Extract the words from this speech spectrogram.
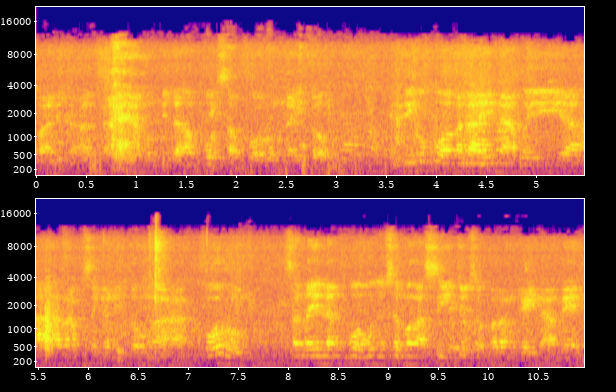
nabalitaan sa akong bidahan po sa forum na ito. Hindi ko po akalain na ako'y uh, haharap sa ganitong ah, forum. Sanay lang po ako sa mga sityo sa barangay namin.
